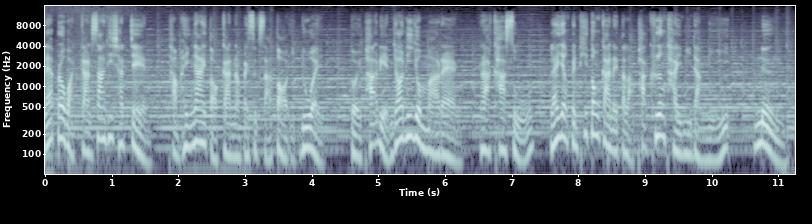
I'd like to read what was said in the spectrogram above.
และประวัติการสร้างที่ชัดเจนทำให้ง่ายต่อการนำไปศึกษาต่ออีกด้วย โดยพระเหรียญยอดนิยมมาแรง ราคาสูง และยังเป็นที่ต้องการในตลาดพระเครื่องไทยมีดังนี้ 1.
